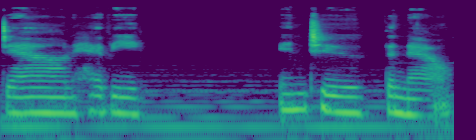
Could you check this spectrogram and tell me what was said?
down heavy into the now.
